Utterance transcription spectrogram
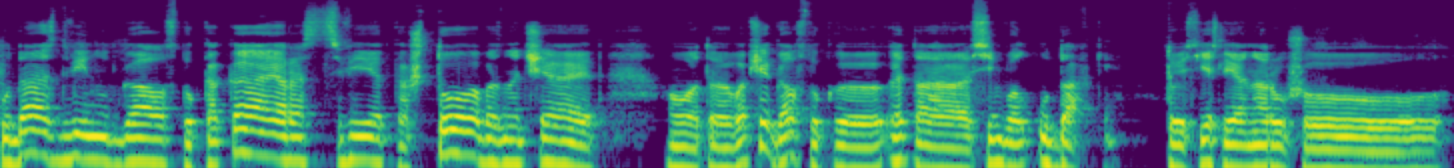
куда сдвинут галстук, какая расцветка, что обозначает. Вот. э, Вообще галстук э, – это символ удавки. То есть, если я нарушу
